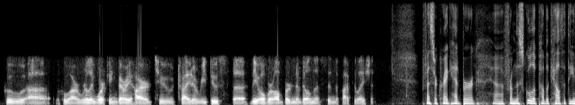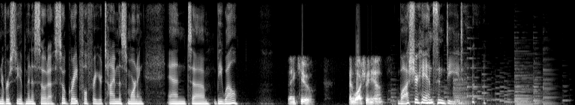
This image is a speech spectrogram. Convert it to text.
who uh, who are really working very hard to try to reduce the the overall burden of illness in the population. Professor Craig Hedberg uh, from the School of Public Health at the University of Minnesota. So grateful for your time this morning, and uh, be well. Thank you, and wash your hands. Wash your hands, indeed.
